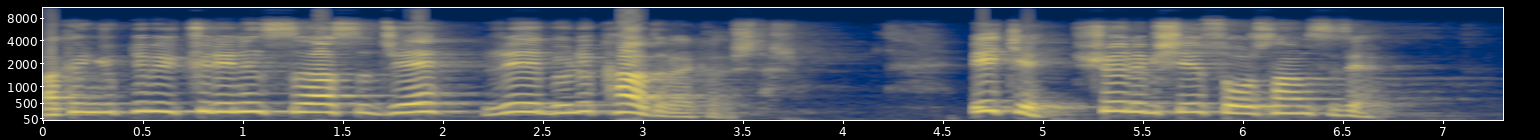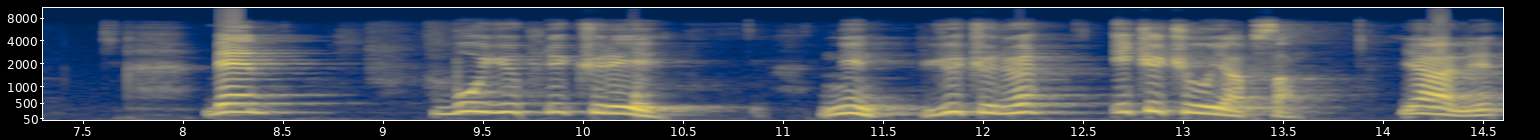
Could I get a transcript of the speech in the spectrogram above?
bakın yüklü bir kürenin sığası C R bölü K'dır arkadaşlar. Peki şöyle bir şey sorsam size. Ben bu yüklü kürenin yükünü 2Q yapsam. Yani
